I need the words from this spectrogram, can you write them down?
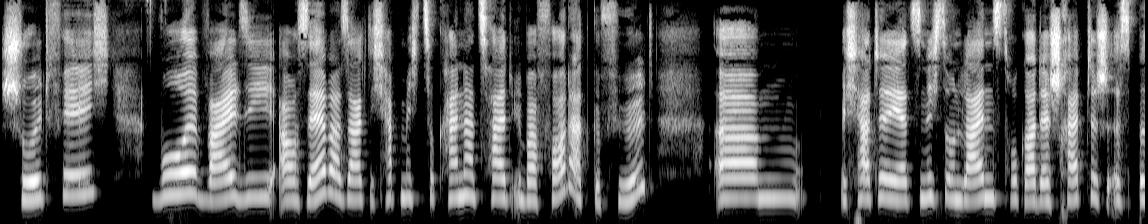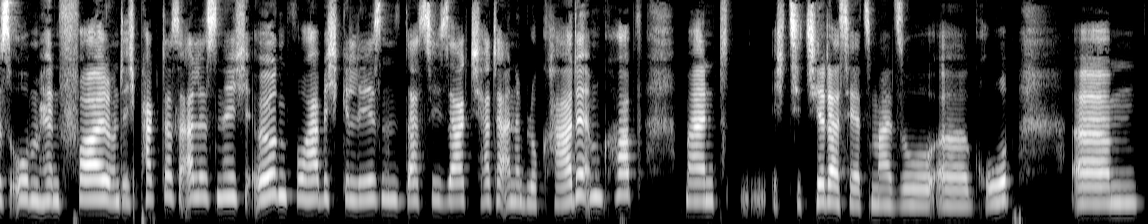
schuldfähig. Wohl, weil sie auch selber sagt, ich habe mich zu keiner Zeit überfordert gefühlt. Ähm, ich hatte jetzt nicht so einen Leidensdrucker, der Schreibtisch ist bis oben hin voll und ich pack das alles nicht. Irgendwo habe ich gelesen, dass sie sagt, ich hatte eine Blockade im Kopf. Mein, ich zitiere das jetzt mal so äh, grob. Ähm,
